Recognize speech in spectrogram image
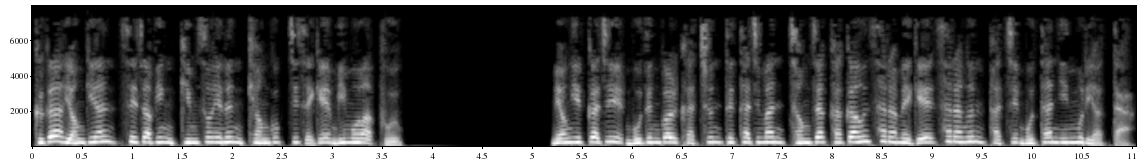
그가 연기한 세자빙 김소혜는 경국지색의 미모와 부. 명의까지 모든 걸 갖춘 듯하지만 정작 가까운 사람에게 사랑은 받지 못한 인물이었다.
